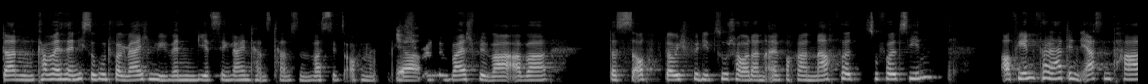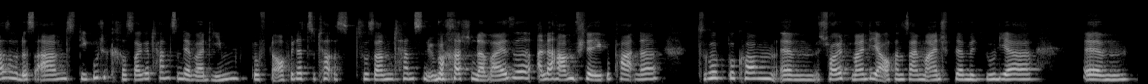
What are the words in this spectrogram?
dann kann man es ja nicht so gut vergleichen, wie wenn die jetzt den gleichen Tanz tanzen, was jetzt auch ein Ja. Beispiel war. Aber das ist auch, glaube ich, für die Zuschauer dann einfacher nachzuvollziehen. Auf jeden Fall hat den ersten Paar so des Abends die gute Chrissa getanzt und der Vadim durften auch wieder zu ta zusammen tanzen, überraschenderweise. Alle haben wieder ihre Partner zurückbekommen. Ähm, Scholt meinte ja auch in seinem Einspieler mit Julia, ähm,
